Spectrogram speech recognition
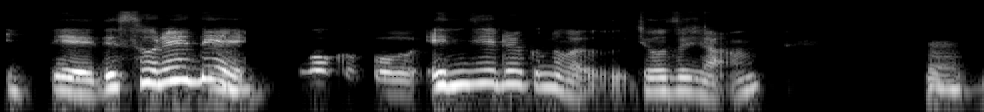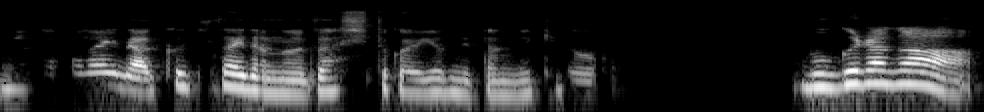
いて、で、それで、うん。すごくこう、演じるのが上手じゃん。うん、うん。この間、空気階段の雑誌とかを読んでたんだけど、モグラが、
